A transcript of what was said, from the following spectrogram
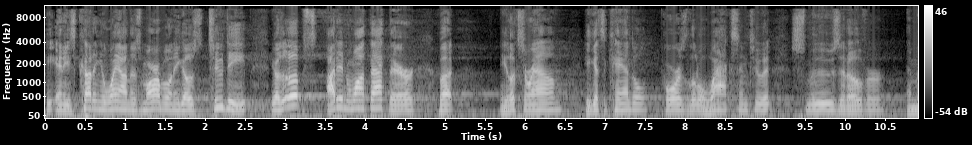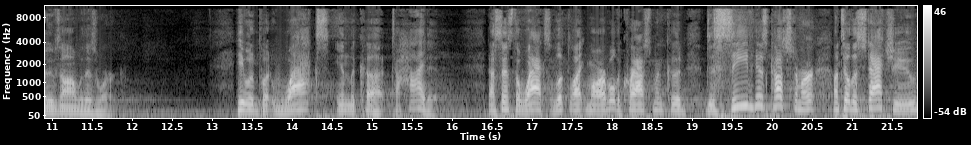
he, and he's cutting away on this marble, and he goes too deep. He goes, Oops, I didn't want that there. But he looks around, he gets a candle, pours a little wax into it, smooths it over, and moves on with his work. He would put wax in the cut to hide it. Now, since the wax looked like marble, the craftsman could deceive his customer until the statue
